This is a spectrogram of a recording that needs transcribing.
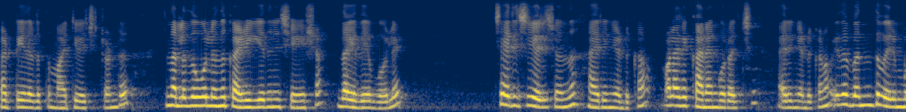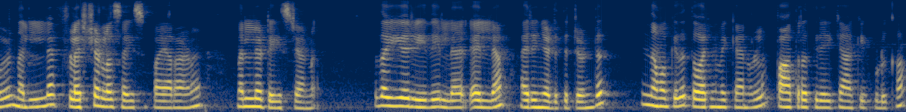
കട്ട് ചെയ്തെടുത്ത് മാറ്റി വെച്ചിട്ടുണ്ട്. നല്ലതുപോലെ ഒന്ന് കഴുകിയതിന് ശേഷം ഇതാ ഇതേപോലെ ചരിച്ച് ചരിച്ചൊന്ന് അരിഞ്ഞെടുക്കാം. വളരെ കനം കുറച്ച് അരിഞ്ഞെടുക്കണം. ഇത് വെന്ത് വരുമ്പോൾ നല്ല ഫ്ലഷുള്ള സൈസ് പയറാണ്. നല്ല ടേസ്റ്റാണ്. അത് ഈ ഒരു രീതിയിൽ എല്ലാം അരിഞ്ഞെടുത്തിട്ടുണ്ട്. നമുക്കിത് തോരൻ വയ്ക്കാനുള്ള പാത്രത്തിലേക്ക് ആക്കി കൊടുക്കാം.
